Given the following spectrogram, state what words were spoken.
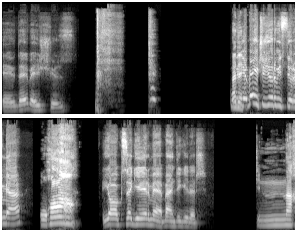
Evde 500. Bu Hadi. videoya 500 yorum istiyorum ya. Oha! Yoksa gelir mi? Bence gelir. Cinnah.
